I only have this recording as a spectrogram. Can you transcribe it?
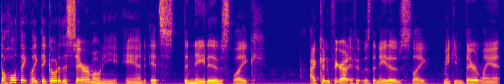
the whole thing, like they go to this ceremony and it's the natives. Like, I couldn't figure out if it was the natives like making their land,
